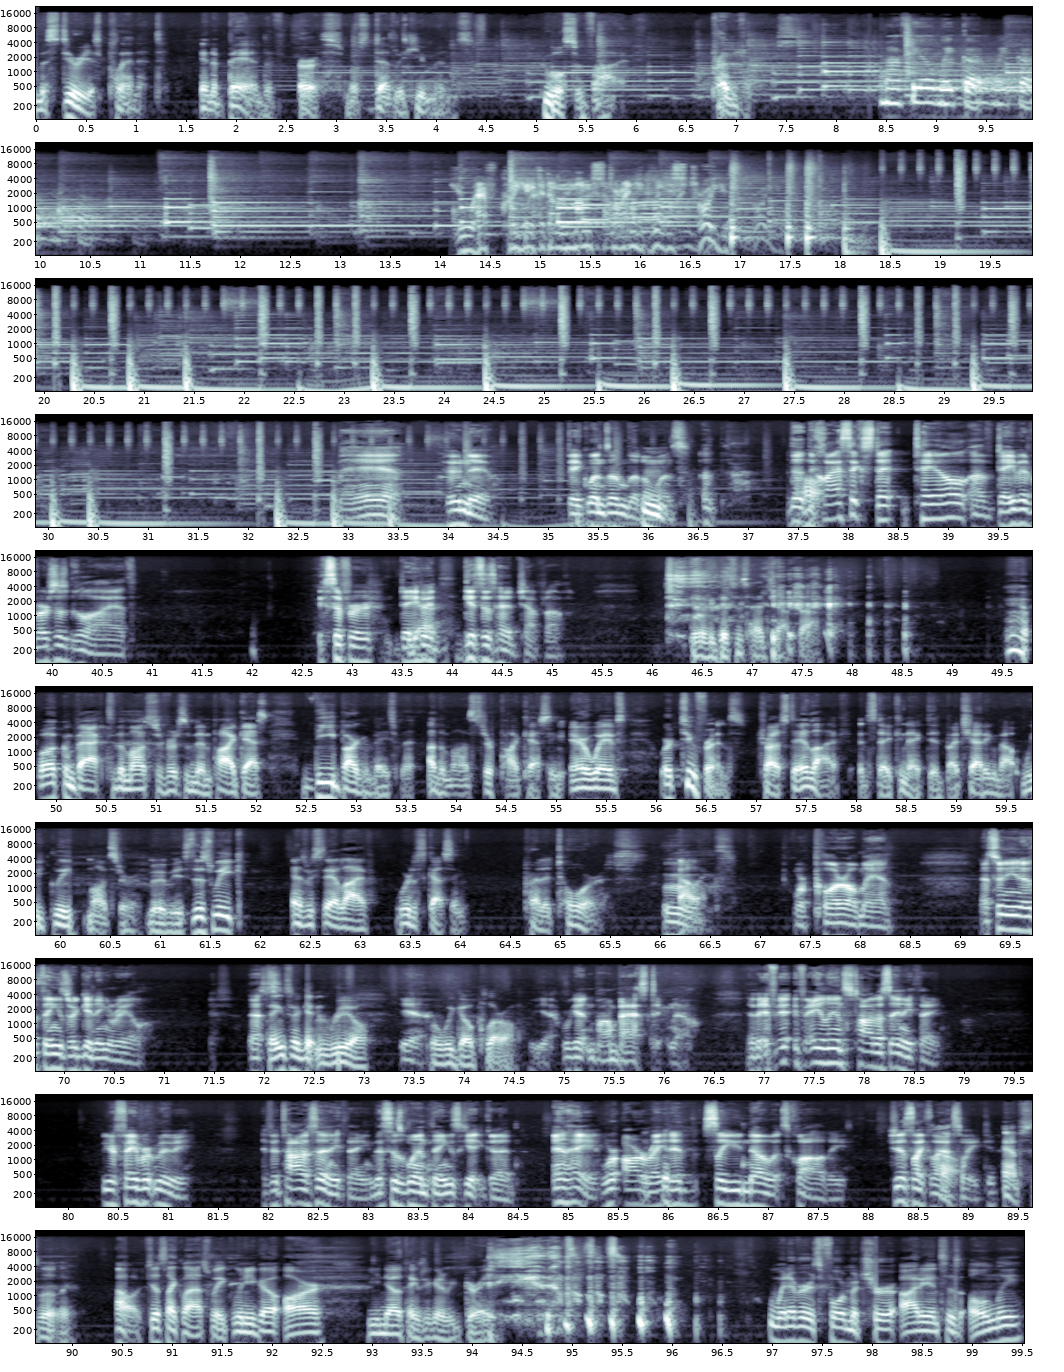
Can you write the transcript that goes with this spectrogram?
mysterious planet and a band of Earth's most deadly humans. Who will survive? Predators. Mafia, wake up, wake up. You have created a monster and it will destroy you. Who knew? Big ones and little ones. Uh, the, the Oh. classic st- tale of David versus Goliath. Except for David Yes. gets his head chopped off. David gets his head chopped off. Welcome back to the Monster vs. Men podcast, the bargain basement of the monster podcasting airwaves, where two friends try to stay alive and stay connected by chatting about weekly monster movies. This week, as we stay alive, we're discussing Predators. Hmm. Alex. Or plural, man. That's when you know things are getting real. If That's Things are getting real yeah, when we go plural. yeah. We're getting bombastic now. If, if if aliens taught us anything, your favorite movie, if it taught us anything, this is when things get good. And hey, we're R rated, so you know it's quality, just like last Oh. week. Absolutely. Oh, just like last week, when you go R, you know things are going to be great. Whenever it's for mature audiences only,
